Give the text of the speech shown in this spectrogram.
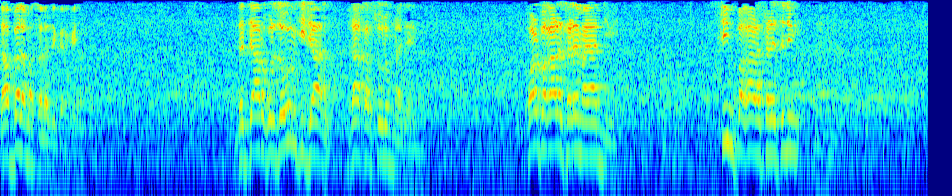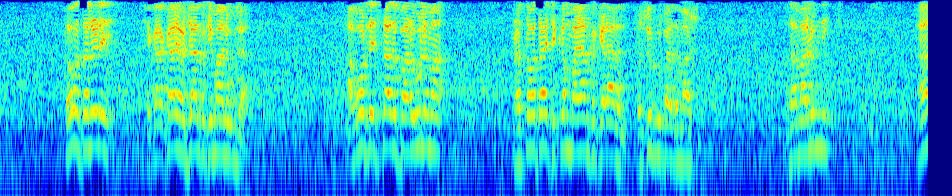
دا بل مسله ذکر کړي د جار غلزون کی جال دا خرصولم نه جاي خور په غاړه سړې میان دی سین په غاړه سړې سنی تو تللې چې کاکا یو جال پکې معلوم ده هغه د استاد پر علماء راته وتا چې کم میان پکې رااله په 100 روپیا زما شو دا معلوم دي ها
